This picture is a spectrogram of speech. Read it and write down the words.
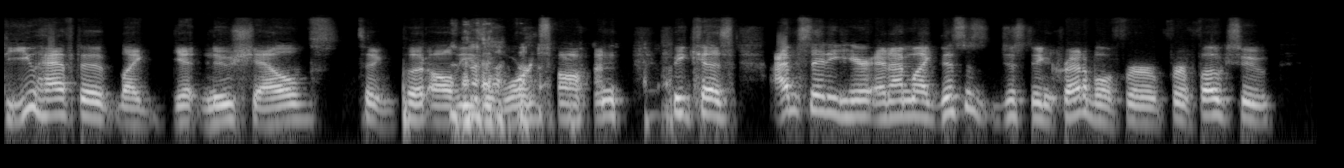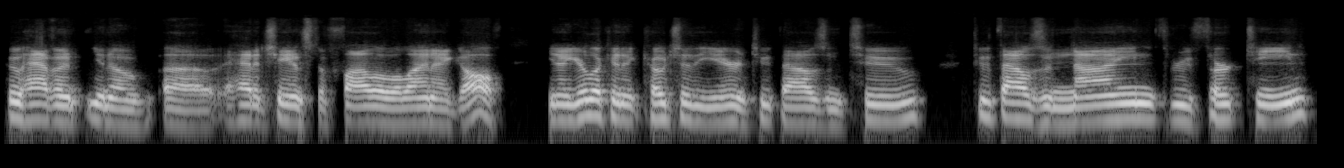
do you have to like get new shelves to put all these awards on because I'm sitting here and I'm like, this is just incredible for for folks who who haven't you know uh, had a chance to follow Illini golf. You know, you're looking at Coach of the Year in 2002, 2009 through 13,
